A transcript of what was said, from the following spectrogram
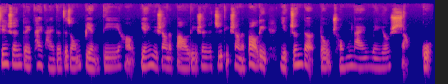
先生对太太的这种贬低，哈，言语上的暴力，甚至肢体上的暴力，也真的都从来没有少过。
